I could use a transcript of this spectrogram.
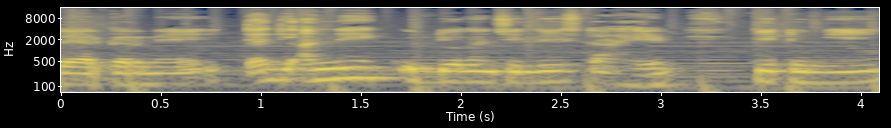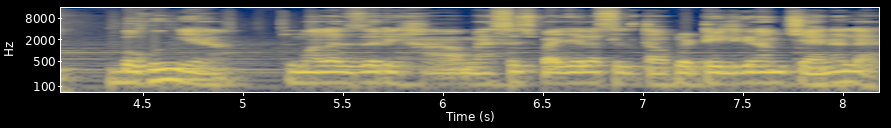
तयार करणे इत्यादी अनेक उद्योगांची लिस्ट आहे ती तुम्ही बघून घ्या. तुम्हाला जर हा मेसेज पाहिजे असेल तर आपलं टेलिग्राम चॅनल आहे.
